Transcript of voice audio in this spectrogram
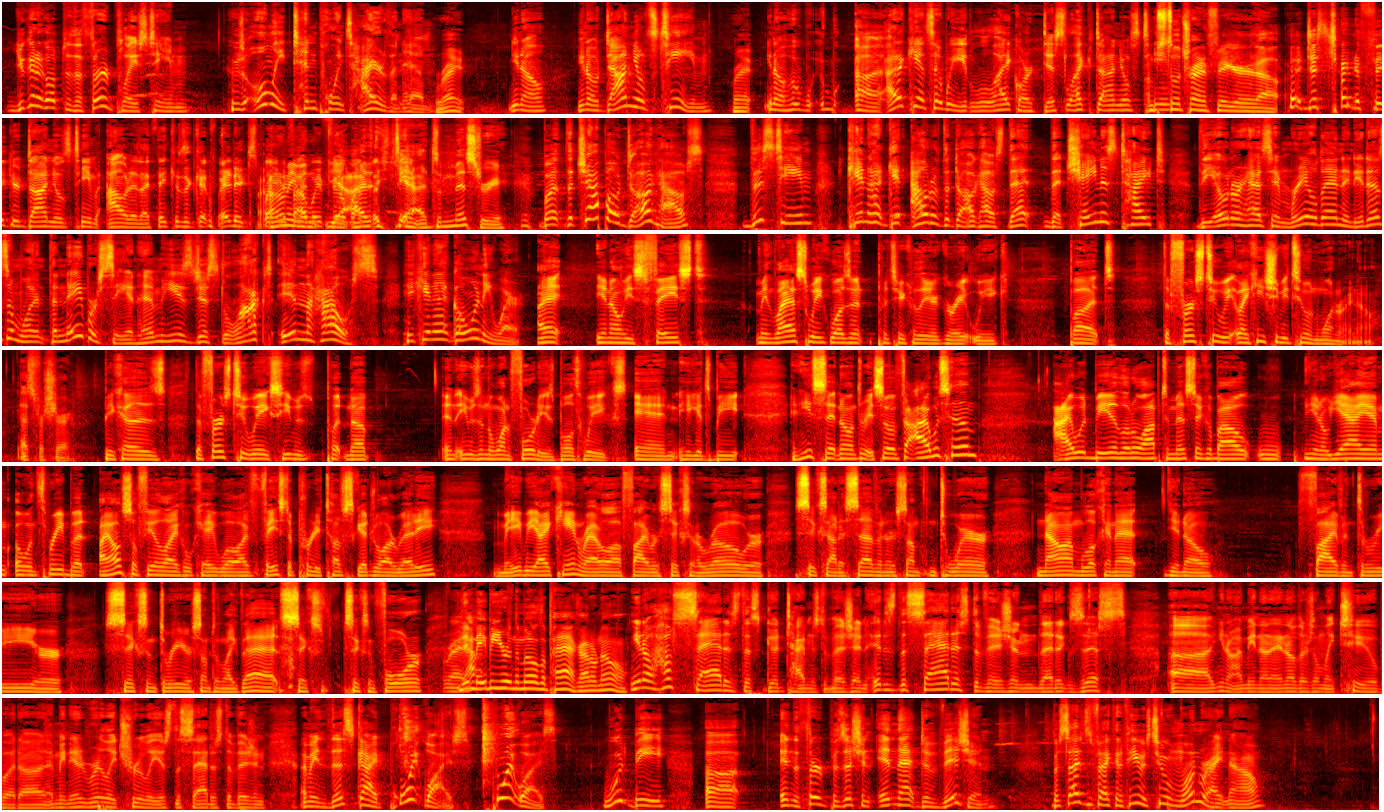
you're gonna go up to the third place team, who's only ten points higher than him. Right. You know, you know Daniel's team. Right. You know who? Uh, I can't say we like or dislike Daniel's team. I'm still trying to figure it out. just trying to figure Daniel's team out, and I think is a good way to I explain don't how even. we feel Yeah, about I, yeah, it's a mystery. But the Chapo doghouse, this team cannot get out of the doghouse. That the chain is tight. The owner has him reeled in, and he doesn't want the neighbors seeing him. He's just locked in the house. He cannot go anywhere. I, you know, he's faced. I mean, last week wasn't particularly a great week, but the first two weeks, like he should be two and one right now That's for sure. because the first two weeks he was putting up, and he was in the 140s both weeks, and he gets beat, and he's sitting on three. So if I was him, I would be a little optimistic about, you know, yeah, I am 0 and 3, but I also feel like, okay, well, I've faced a pretty tough schedule already. Maybe I can rattle off five or six in a row or six out of seven or something to where now I'm looking at, you know, five and three or six and three or something like that, six six and four. Right. Then maybe you're in the middle of the pack. I don't know. You know how sad is this good times division? It is the saddest division that exists. Uh, you know, I mean, and I know there's only two, but uh, I mean, it really truly is the saddest division. I mean, this guy point wise, point wise, would be uh, in the third position in that division. Besides the fact that if he was two and one right now,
